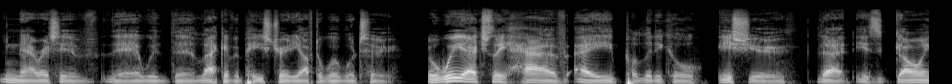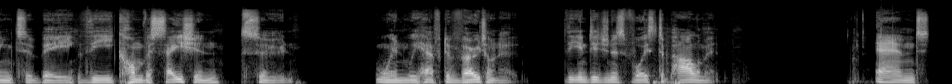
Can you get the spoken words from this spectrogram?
narrative there with the lack of a peace treaty after World War II. But we actually have a political issue that is going to be the conversation soon when we have to vote on it the Indigenous voice to Parliament. And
